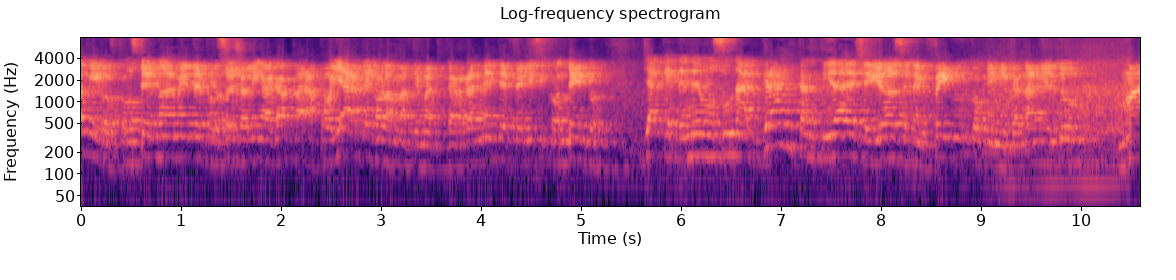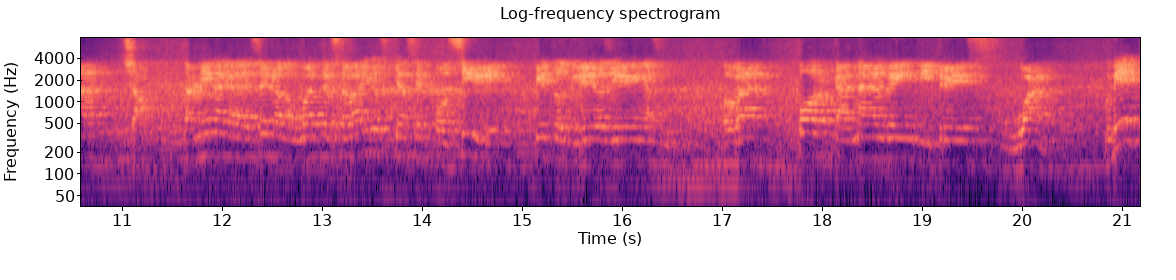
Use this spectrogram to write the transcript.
amigos, con ustedes nuevamente el profesor Jolín acá para apoyarte con las matemáticas. Realmente feliz y contento, ya que tenemos una gran cantidad de seguidores en el Facebook como en mi canal YouTube, Chao. También agradecer a don Walter Ceballos que hace posible que estos videos lleguen a su hogar por Canal 23 One. Muy bien,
